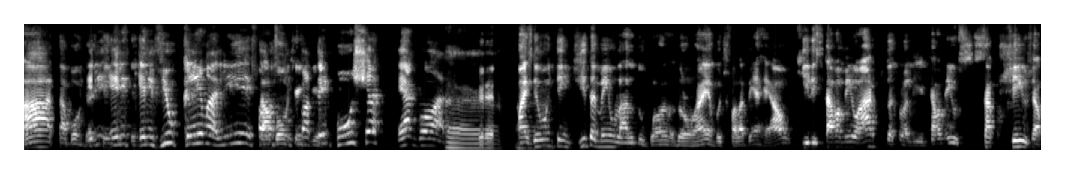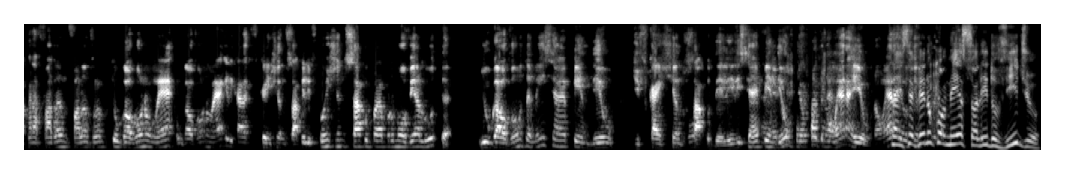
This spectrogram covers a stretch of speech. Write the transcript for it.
Ah, tá bom. então Ele, entendi, ele, entendi. ele viu o clima ali e falou Tá bom, assim: só tem puxa, é agora. É, Mas eu entendi também o lado do Gordon Ryan, vou te falar bem a real, que ele estava meio harto daquilo ali, ele estava meio saco cheio já, o cara falando, falando, falando, porque o Galvão não é, o Galvão não é aquele cara que fica enchendo o saco, ele ficou enchendo o saco para promover a luta. E o Galvão também se arrependeu de ficar enchendo o saco dele. Ele se arrependeu Ele perdeu porque não era eu, não era Não, eu. você vê no começo ali do vídeo,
